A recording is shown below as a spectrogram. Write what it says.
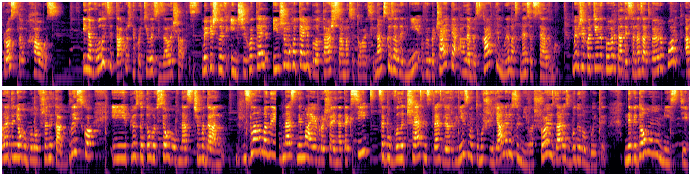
Просто хаос. І на вулиці також не хотілося залишатись. Ми пішли в інший готель. В іншому готелі була та ж сама ситуація. Нам сказали ні, вибачайте, але без карти ми вас не заселимо. Ми вже хотіли повертатися назад в аеропорт, але до нього було вже не так близько. І плюс до того всього в нас чемодан зламаний. В нас немає грошей на таксі. Це був величезний стрес для організму, тому що я не розуміла, що я зараз буду робити в невідомому місті,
